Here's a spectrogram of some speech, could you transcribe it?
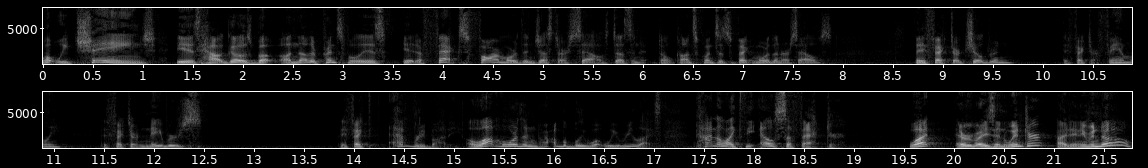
What we change is how it goes. But another principle is it affects far more than just ourselves, doesn't it? Don't consequences affect more than ourselves? They affect our children, they affect our family, they affect our neighbors, they affect everybody. A lot more than probably what we realize. Kind of like the Elsa factor. What? Everybody's in winter? I didn't even know.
